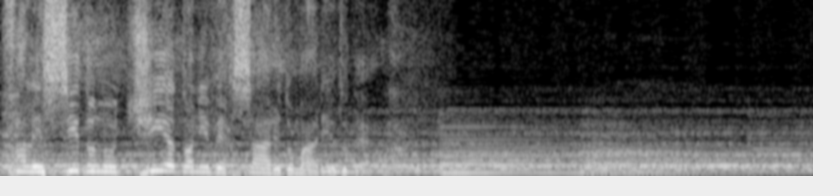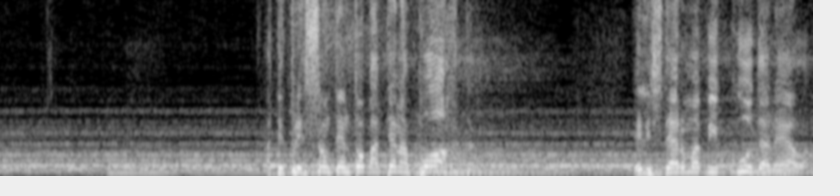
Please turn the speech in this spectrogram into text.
falecido no dia do aniversário do marido dela. A depressão tentou bater na porta. Eles deram uma bicuda nela.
